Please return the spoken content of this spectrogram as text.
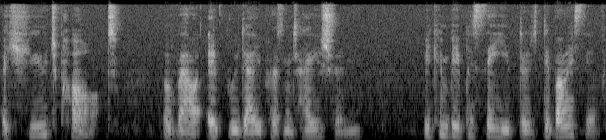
a huge part of our everyday presentation, we can be perceived as divisive.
